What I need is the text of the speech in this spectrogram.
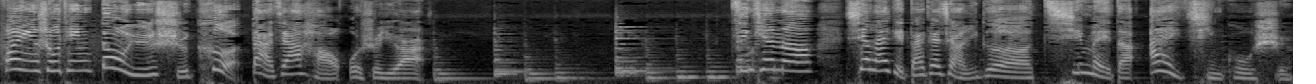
欢迎收听斗鱼时刻，大家好，我是鱼儿。今天呢，先来给大家讲一个凄美的爱情故事。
